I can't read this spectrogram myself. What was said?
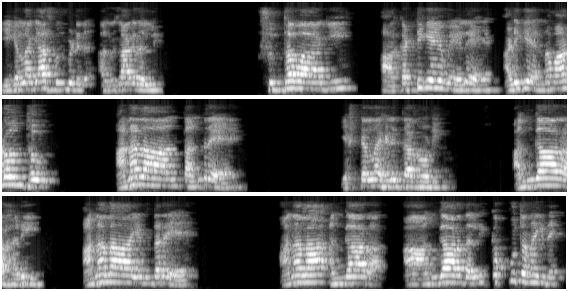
ಈಗೆಲ್ಲ ಗ್ಯಾಸ್ ಬಂದ್ಬಿಟ್ಟಿದೆ ಅದ್ರ ಜಾಗದಲ್ಲಿ. ಶುದ್ಧವಾಗಿ ಆ ಕಟ್ಟಿಗೆಯ ಮೇಲೆ ಅಡಿಗೆಯನ್ನ ಮಾಡುವಂಥವ್ರು. ಅನಲ ಅಂತಂದ್ರೆ ಎಷ್ಟೆಲ್ಲ ಹೇಳಿದ್ದಾರೆ ನೋಡಿ. ಅಂಗಾರ ಹರಿ, ಅನಲ ಎಂದರೆ ಅನಲ, ಅಂಗಾರ. ಆ ಅಂಗಾರದಲ್ಲಿ ಕಪ್ಪುತನ ಇದೆ.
